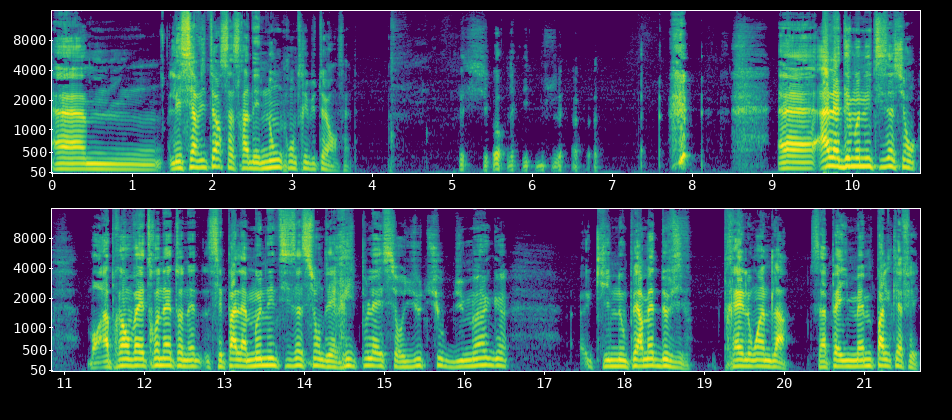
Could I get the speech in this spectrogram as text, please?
Euh, les serviteurs, ça sera des non-contributeurs en fait. C'est horrible. Euh, à la démonétisation. Bon, après, on va être honnête, honnête, c'est pas la monétisation des replays sur YouTube du mug qui nous permettent de vivre. Très loin de là. Ça paye même pas le café.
